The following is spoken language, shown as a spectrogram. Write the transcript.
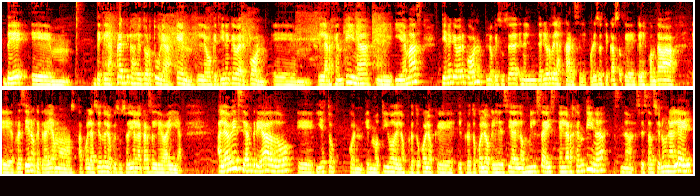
de, eh, de que las prácticas de tortura en lo que tiene que ver con eh, la Argentina y, demás tiene que ver con lo que sucede en el interior de las cárceles. Por eso este caso que, les contaba eh, recién o que traíamos a colación de lo que sucedió en la cárcel de Bahía. A la vez se han creado, eh, y esto con el motivo de los protocolos que, el protocolo que les decía del 2006, en la Argentina se sancionó una ley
